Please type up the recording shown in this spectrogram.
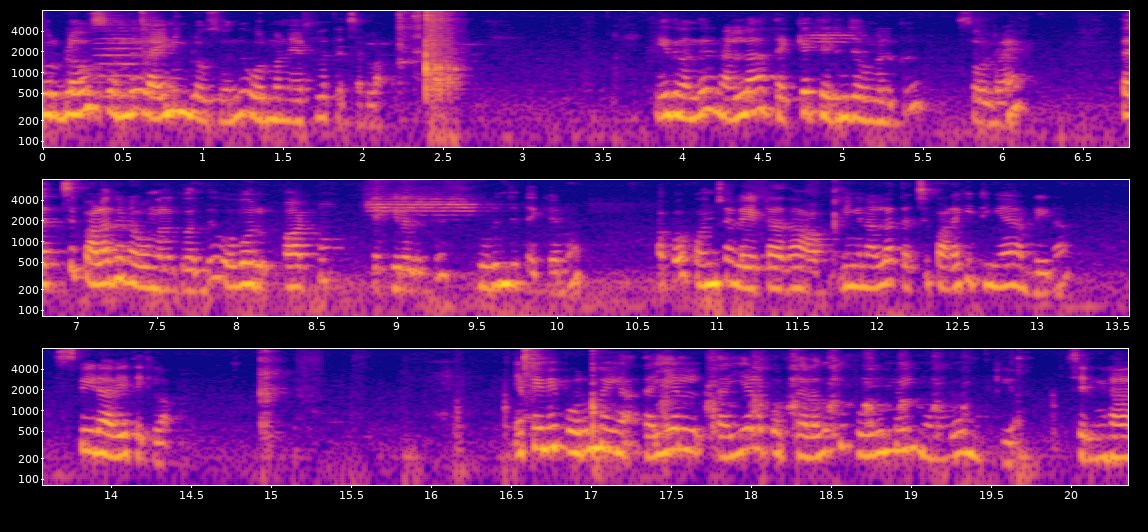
ஒரு ப்ளவுஸ் வந்து லைனிங் ப்ளவுஸ் வந்து ஒரு மணி நேரத்தில் தைச்சிடலாம். இது வந்து நல்லா தைக்க தெரிஞ்சவங்களுக்கு சொல்கிறேன் தைச்சு பழகுனவங்களுக்கு வந்து ஒவ்வொரு பாட்டும் தைக்கிறதுக்கு புரிஞ்சு தைக்கணும். அப்போ கொஞ்சம் லேட்டாக தான் ஆகும். நீங்கள் நல்லா தைச்சு பழகிட்டீங்க அப்படின்னா ஸ்பீடாகவே தைக்கலாம். எப்பயுமே பொறுமையாக தையல் தையலை பொறுத்த அளவுக்கு பொறுமை ரொம்ப முக்கியம். சரிங்களா?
